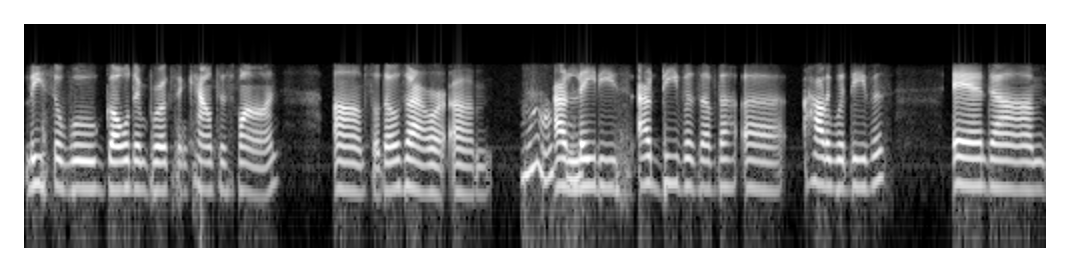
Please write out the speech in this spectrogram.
Lisa Wu, Golden Brooks, and Countess Vaughn. Um, so those are our um, oh, okay. our ladies, our divas of the uh, Hollywood Divas. And um,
